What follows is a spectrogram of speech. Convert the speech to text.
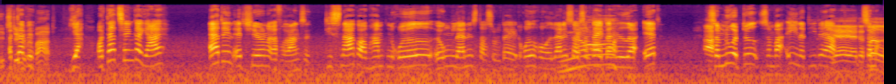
et Og stykke der med vil- bart. Ja, og der tænker jeg, er det en Ed Sheeran-reference? De snakker om ham, den røde unge Lannister-soldat, rødhårede Lannister-soldat, Nå. der hedder Ed, Ah. som nu er død, som var en af de der, Ja, ja, der som sad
